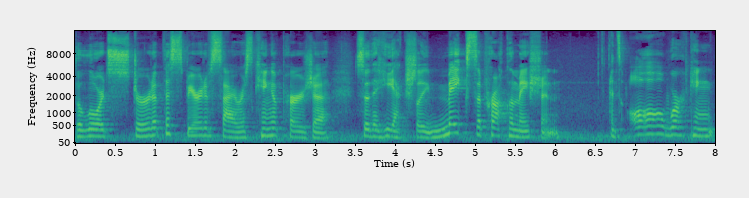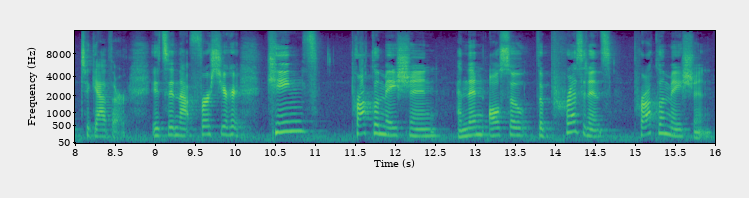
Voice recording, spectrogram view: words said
the Lord stirred up the spirit of Cyrus, king of Persia, so that he actually makes a proclamation it's all working together. It's in that first year. King's proclamation, and then also the president's proclamation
